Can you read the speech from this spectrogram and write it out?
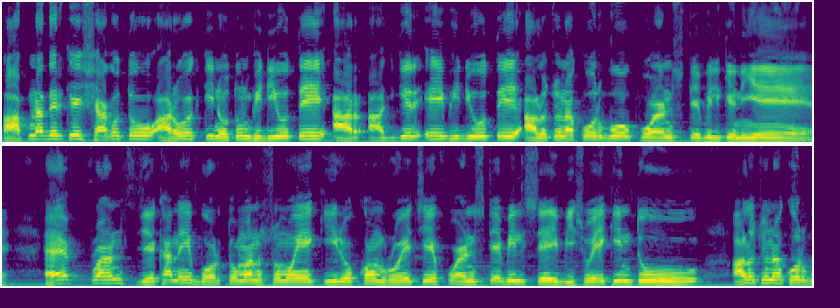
আপনাদেরকে স্বাগত আরও একটি নতুন ভিডিওতে আর আজকের এই ভিডিওতে আলোচনা করব পয়েন্টস টেবিলকে নিয়ে। হ্যাঁ ফ্রান্স যেখানে বর্তমান সময়ে কী রকম রয়েছে পয়েন্টস টেবিল সেই বিষয়ে কিন্তু আলোচনা করব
